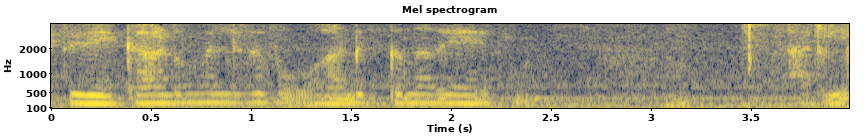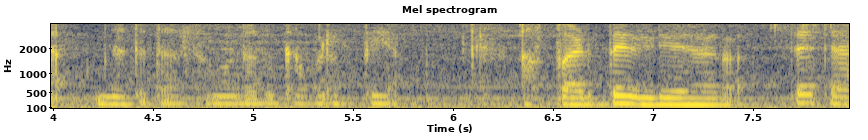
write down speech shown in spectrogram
ഇതിനേക്കാളും വലുത് പോകാണ്ടിരിക്കുന്നതായിരുന്നു സാരമില്ല ഇന്നത്തെ ദിവസം കൊണ്ട് അത് കവറപ്പ് ചെയ്യാം. അപ്പോൾ അടുത്ത വീഡിയോ കാണാം. ചേച്ചാ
